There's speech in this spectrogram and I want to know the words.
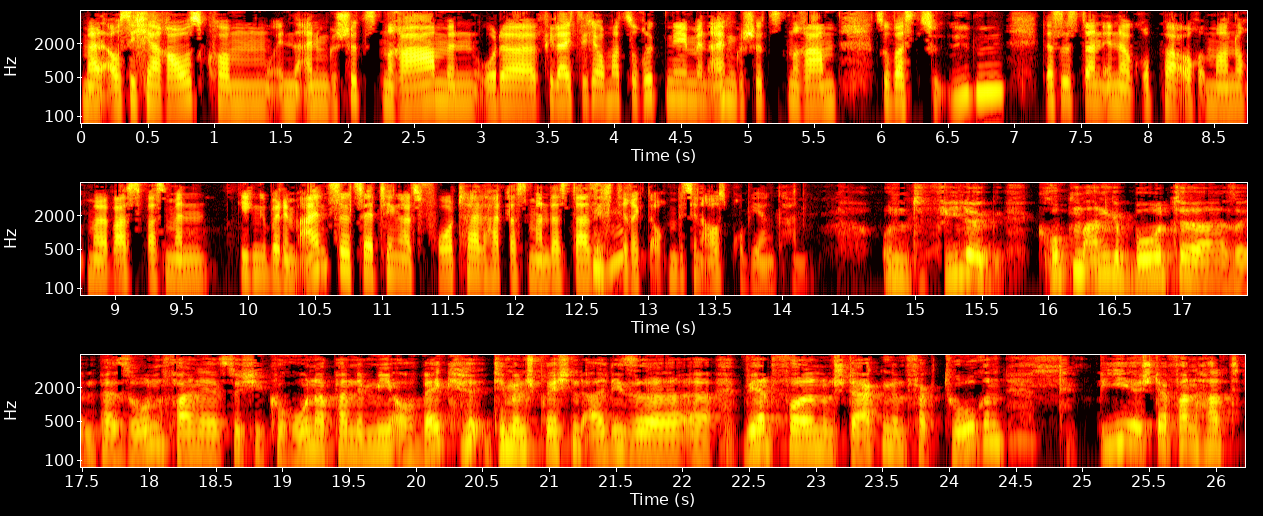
mal aus sich herauskommen in einem geschützten Rahmen oder vielleicht sich auch mal zurücknehmen in einem geschützten Rahmen, sowas zu üben. Das ist dann in der Gruppe auch immer noch mal was, was man gegenüber dem Einzelsetting als Vorteil hat, dass man das da mhm. sich direkt auch ein bisschen ausprobieren kann. Und viele Gruppenangebote, also in Person, fallen ja jetzt durch die Corona-Pandemie auch weg. Dementsprechend all diese äh, wertvollen und stärkenden Faktoren. Wie, Stefan, hat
